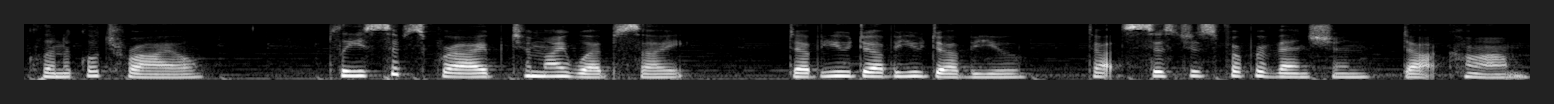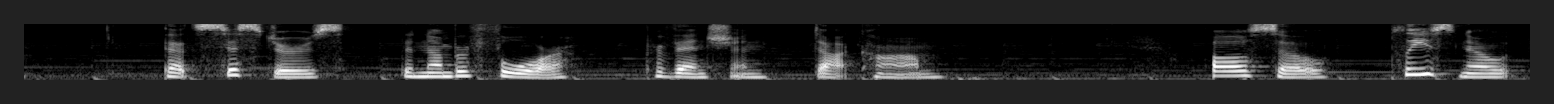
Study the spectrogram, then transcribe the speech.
clinical trial, please subscribe to my website, www.sistersforprevention.com. That's sisters, the number four, prevention.com. Also, please note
